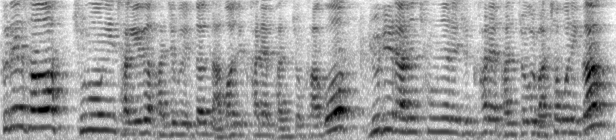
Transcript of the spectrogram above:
그래서 주몽이 자기가 가지고 있던 나머지 칼의 반쪽하고 유리라는 청년이 준 칼의 반쪽을 맞춰보니까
